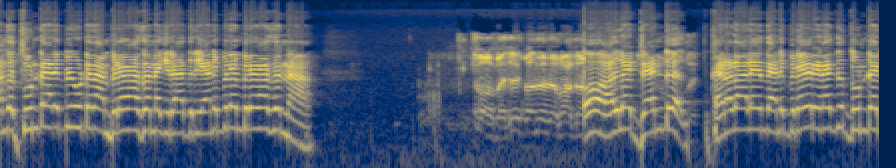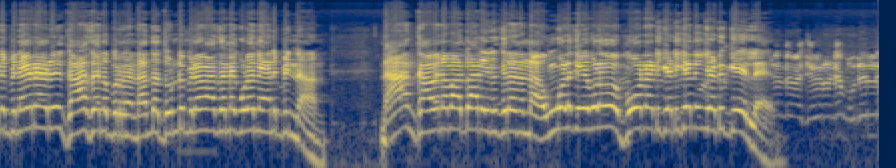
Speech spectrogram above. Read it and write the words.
அந்த துண்டு அனுப்பி விட்டேன். நான் பிரகாசன் அன்னைக்கு ராத்திரி. அனுப்பினேன் பிரகாசன்னா ஓ அதுல ரெண்டு. கனடால இருந்து அனுப்பினவர் எனக்கு துண்டு அனுப்பினவர். அவரு காசு அனுப்புறேன் அந்த துண்டு பிரகாசனை கூட நீ அனுப்பினான். நான் கவனமா தான் இருக்கிறேன் உங்களுக்கு எவ்வளவு போன் அடிக்க அடிக்க நீங்க எடுக்க இல்ல. முதல்ல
